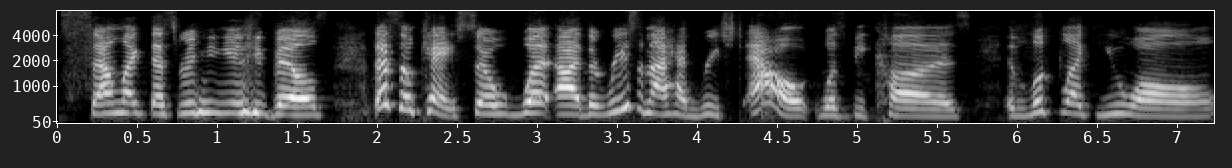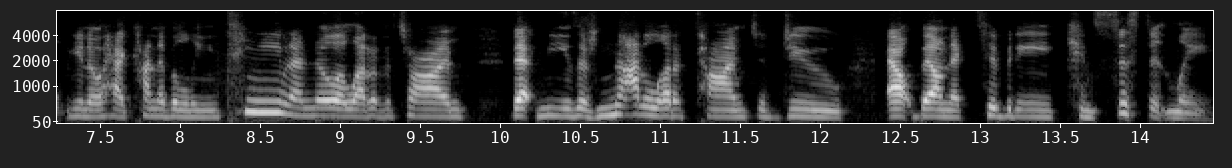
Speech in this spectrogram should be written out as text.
sound like that's ringing any bells? That's okay. So what I the reason I had reached out was because it looked like you all, you know, had kind of a lean team. And I know a lot of the time that means there's not a lot of time to do outbound activity consistently,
